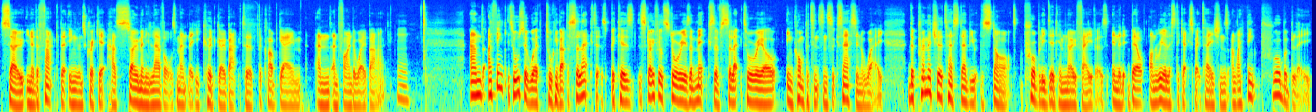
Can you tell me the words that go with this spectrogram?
So, you know, the fact that England's cricket has so many levels meant that he could go back to the club game and, and find a way back. And I think it's also worth talking about the selectors because Schofield's story is a mix of selectorial incompetence and success in a way. The premature test debut at the start probably did him no favours in that it built unrealistic expectations and I think probably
